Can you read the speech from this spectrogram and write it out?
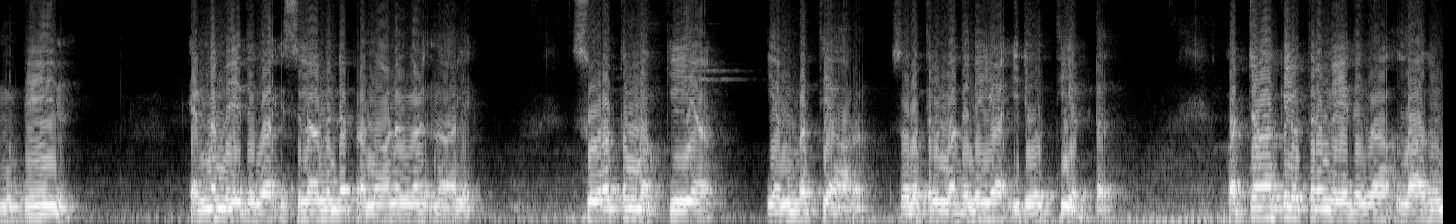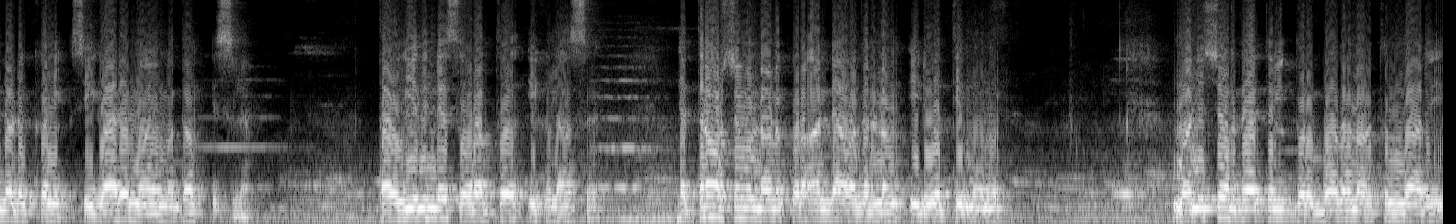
മുബീൻ. എണ്ണം എഴുതുക ഇസ്ലാമിന്റെ പ്രമാണങ്ങൾ നാല്. സൂറത്തു മക്കിയ എൺപത്തി ആറ് സൂറത്തുൽ മദനിയ ഇരുപത്തിയെട്ട്. ഒറ്റവാക്കിൽ ഉത്തരം എഴുതുക അള്ളാഹുവിന്റെ അടുക്കൽ സ്വീകാര്യമായ മതം ഇസ്ലാം. തൗഹീദിന്റെ സൂറത്ത് ഇഖ്ലാസ്. എത്ര വർഷം കൊണ്ടാണ് ഖുർആന്റെ അവതരണം ഇരുപത്തിമൂന്ന്? മനുഷ്യ ഹൃദയത്തിൽ ദുർബോധനം നടത്തുന്നതായി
